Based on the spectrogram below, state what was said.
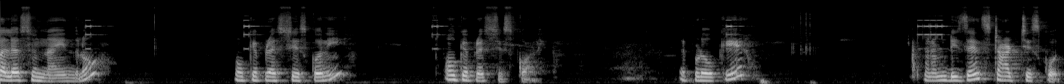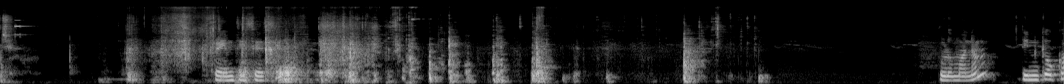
కలర్స్ ఉన్నాయి ఇందులో. ఓకే ప్రెస్ చేసుకొని. ఓకే ప్రెస్ చేసుకోవాలి. ఇప్పుడు ఓకే. మనం డిజైన్ స్టార్ట్ చేసుకోవచ్చు. ఫ్రేమ్ తీసేసి. ఇప్పుడు మనం దీనికి ఒక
